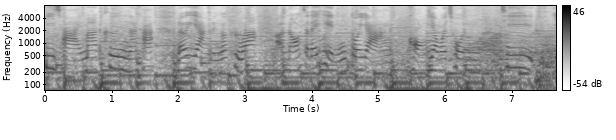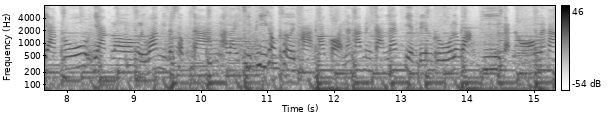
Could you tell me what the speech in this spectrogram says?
พี่ๆใช้มากขึ้นนะคะ แล้วอีกอย่างหนึ่งก็คือว่าน้องจะได้เห็นตัวอย่างของเยาวชนที่อยากรู้อยากลองหรือว่ามีประสบการณ์อะไรที่พี่เขาเคยผ่านมาก่อนนะคะ เป็นการแลกเปลี่ยนเรียนรู้ระหว่างพี่กับน้องนะคะ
